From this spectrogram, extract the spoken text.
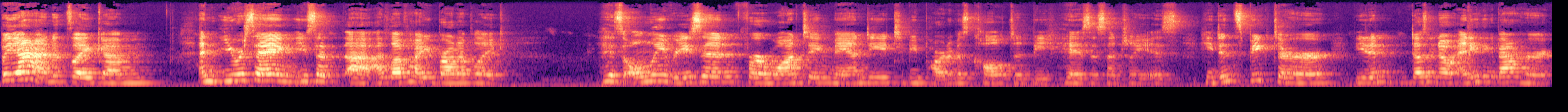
but yeah, and it's like, um, and you were saying, you said, uh, I love how you brought up like his only reason for wanting Mandy to be part of his cult and be his essentially is he didn't speak to her. He didn't doesn't know anything about her.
